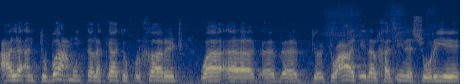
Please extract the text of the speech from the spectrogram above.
على أن تباع ممتلكاته في الخارج وتعاد إلى الخزينة السورية.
